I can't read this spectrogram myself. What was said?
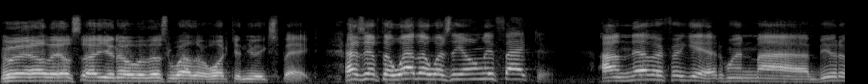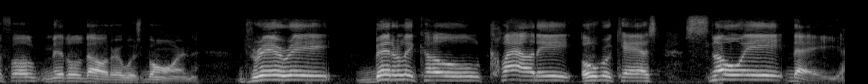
Well, they'll say, "You know, with this weather, what can you expect?" As if the weather was the only factor. I'll never forget when my beautiful middle daughter was born. Dreary, bitterly cold, cloudy, overcast, snowy day.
